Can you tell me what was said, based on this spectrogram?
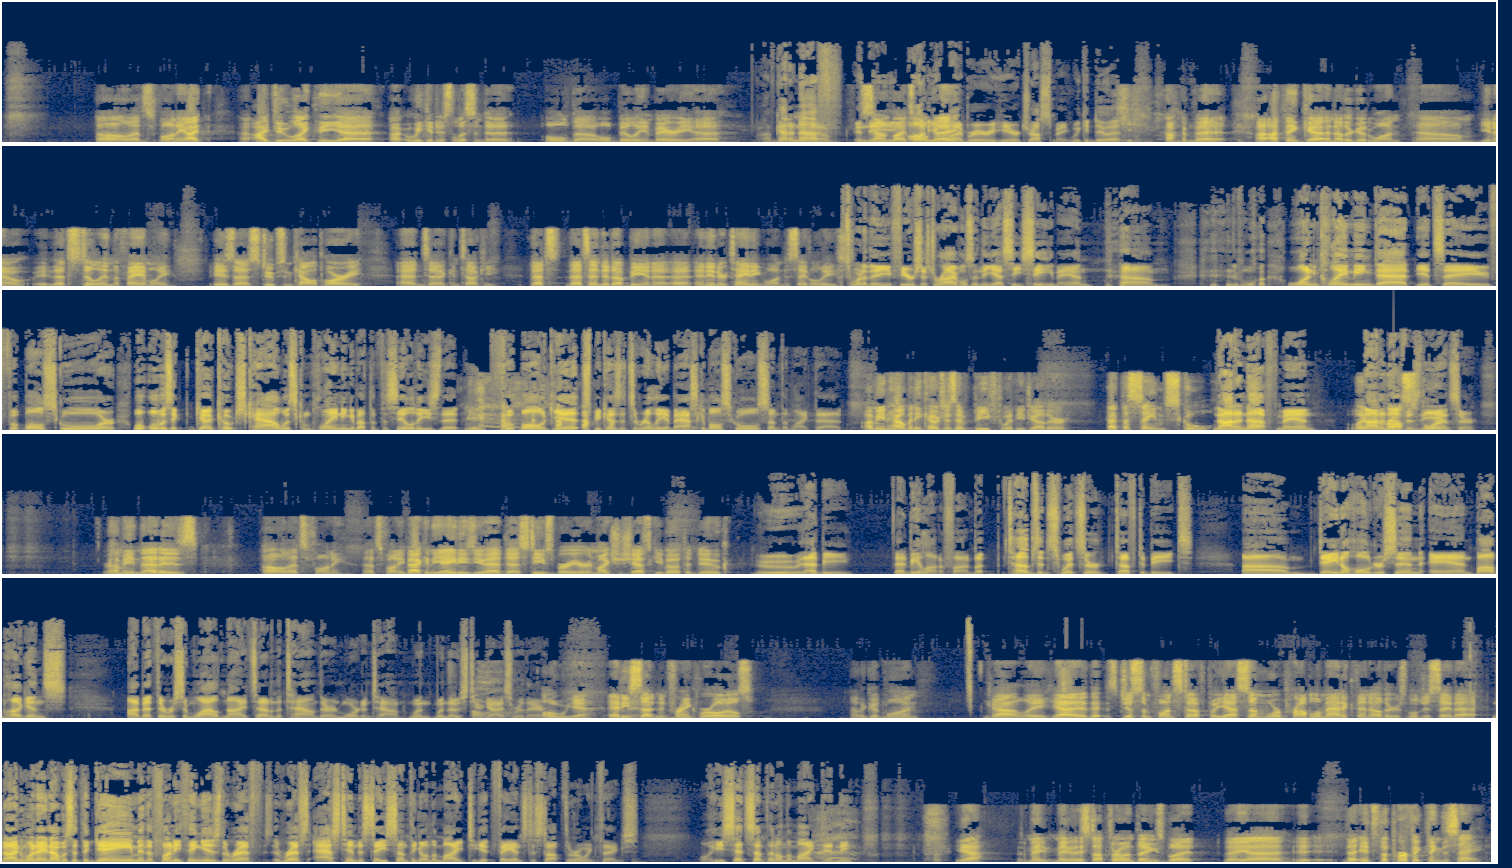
Oh, that's funny. I I do like the. Uh, uh, we could just listen to old uh, old Billy and Barry. Uh, I've got enough you know, in the audio library here. Trust me, we could do it. I bet. I, I think uh, another good one, um, you know, that's still in the family, is uh, Stoops and Calipari at uh, Kentucky. That's that's ended up being a, a, an entertaining one to say the least. It's one of the fiercest rivals in the SEC, man. Um, one claiming that it's a football school, or what, what was it? Coach Cal was complaining about the facilities that yeah. football gets because it's really a basketball school, something like that. I mean, how many coaches have beefed with each other at the same school? Not enough, man. Like Not enough is sport. the answer. I mean, that is. Oh, that's funny. That's funny. Back in the '80s, you had uh, Steve Spurrier and Mike Krzyzewski both at Duke. Ooh, that'd be that'd be a lot of fun. But Tubbs and Switzer, tough to beat. Um, Dana Holgorsen and Bob Huggins. I bet there were some wild nights out in the town there in Morgantown when, when those two oh, guys were there. Oh yeah, Eddie yeah. Sutton and Frank Broyles, another good one. Golly, yeah, it's just some fun stuff. But yeah, some more problematic than others. We'll just say that. Nine one eight. I was at the game, and the funny thing is, the ref refs asked him to say something on the mic to get fans to stop throwing things. Well, he said something on the mic, didn't he? yeah, maybe maybe they stopped throwing things, but they, uh, it, it's the perfect thing to say.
